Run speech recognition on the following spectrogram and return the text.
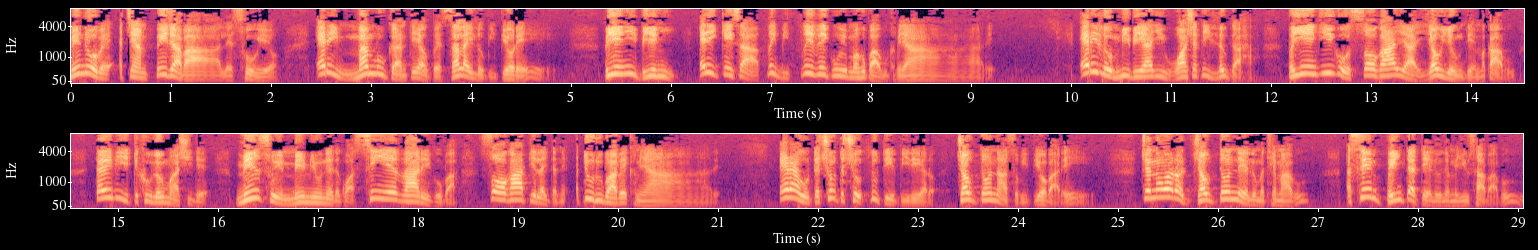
မင်းတို့ပဲအကြံပေးကြပါလေဆိုရောအဲ့ဒီမတ်မှုကန်တယောက်ပဲဇက်လိုက်လို့ပြီးပြောတယ်ဘယင်ကြီးဘယင်ကြီးအဲ့ဒီကိစ္စသိပြီးသေးသေးကိုမဟုတ်ပါဘူးခင်ဗျာတဲ့အဲ့ဒီလိုမိဖုရားကြီးဝါရှတိလောက်တာဟာဘယင်ကြီးကိုစော်ကားရာရောက်ယုံတယ်မကဘူးတိုင်းပြည်တစ်ခုလုံးမှာရှိတဲ့မင်းဆွေမင်းမျိုးနဲ့တကွဆင်းရဲသားတွေကိုပါစော်ကားပစ်လိုက်တယ်နဲ့အတူတူပါပဲခမညာတဲ့အဲ့ဒါကိုတချို့တချို့သူတည်တည်တွေကတော့ကြောက်တွန်းတာဆိုပြီးပြောပါတယ်ကျွန်တော်ကတော့ကြောက်တွန်းတယ်လို့မထင်ပါဘူး အစင်းဘိမ့်တက်တယ်လို့လည်းမယူဆပါဘူး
